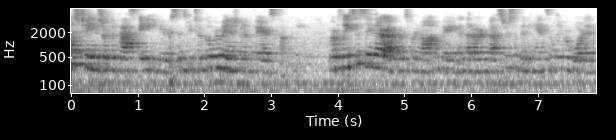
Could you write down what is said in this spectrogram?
has changed over the past eight years since we took over management of Ferris Company. We're pleased to say that our efforts were not in vain and that our investors have been handsomely rewarded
